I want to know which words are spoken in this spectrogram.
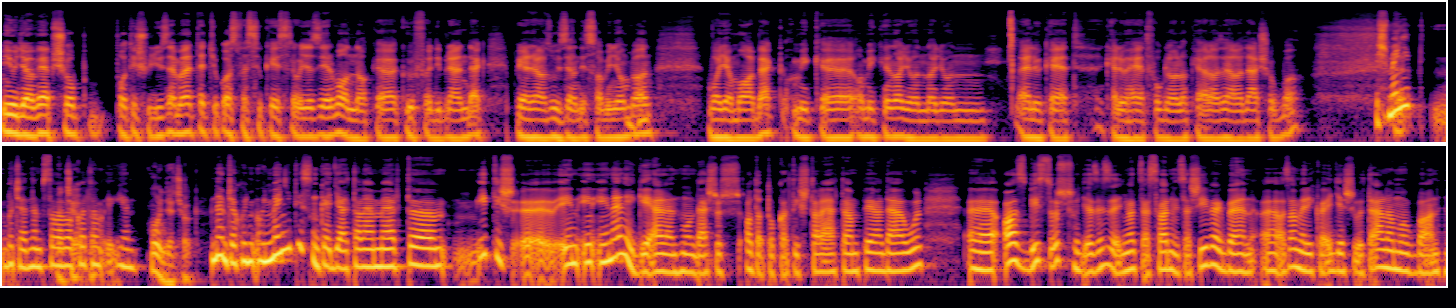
mi ugye a webshopot is úgy üzemeltetjük, azt veszük észre, hogy azért vannak uh, külföldi brendek, például az új-zélandi Sauvignon Blanc, mm vagy a Malbec, amik, amik nagyon-nagyon előhelyet, előhelyet foglalnak el az eladásokba. És mennyit, De, bocsánat, nem szóval akartam, igen. Mondja csak. Nem csak, hogy, hogy mennyit iszunk egyáltalán, mert uh, itt is uh, én, én, én eléggé ellentmondásos adatokat is találtam például. Uh, az biztos, hogy az 1830-as években uh, az Amerika Egyesült Államokban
